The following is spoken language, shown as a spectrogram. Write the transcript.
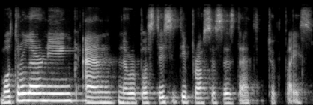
motor learning and neuroplasticity processes that took place.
